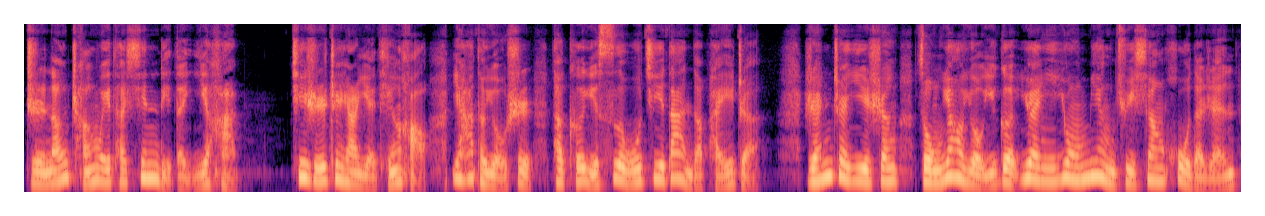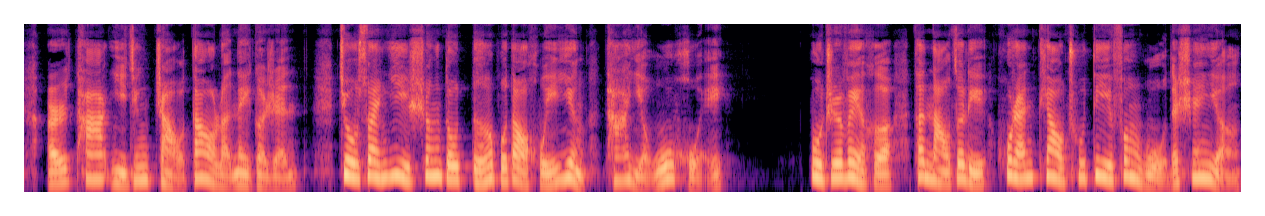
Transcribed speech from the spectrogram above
只能成为他心里的遗憾。其实这样也挺好，丫头有事，他可以肆无忌惮地陪着。人这一生总要有一个愿意用命去相护的人，而他已经找到了那个人。就算一生都得不到回应，他也无悔。不知为何，他脑子里忽然跳出地凤舞的身影。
